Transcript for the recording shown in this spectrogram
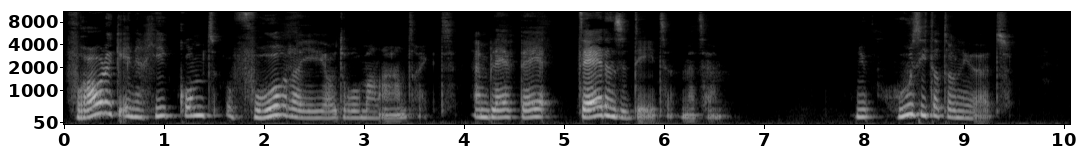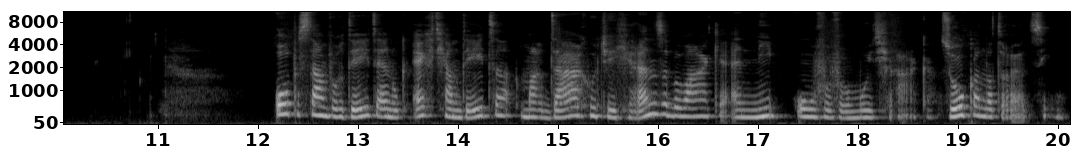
vrouwelijke energie komt voordat je jouw droomman aantrekt. En blijft bij je tijdens het daten met hem. Nu, hoe ziet dat er nu uit? Openstaan voor daten en ook echt gaan daten, maar daar goed je grenzen bewaken en niet oververmoeid geraken. Zo kan dat eruit zien.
